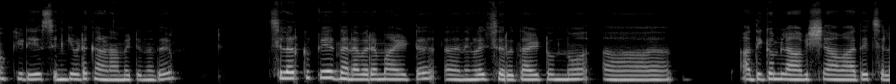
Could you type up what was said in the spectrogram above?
ഓക്കെ ഡിയേഴ്സ് എനിക്കിവിടെ കാണാൻ പറ്റുന്നത് ചിലർക്കൊക്കെ ധനപരമായിട്ട് നിങ്ങൾ ചെറുതായിട്ടൊന്നോ അധികം ലാവിഷാവാതെ ചില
